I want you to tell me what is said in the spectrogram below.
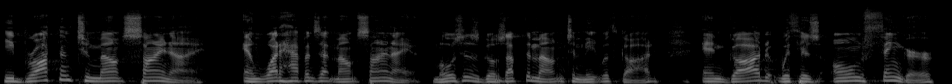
He brought them to Mount Sinai. And what happens at Mount Sinai? Moses goes up the mountain to meet with God, and God, with his own finger,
